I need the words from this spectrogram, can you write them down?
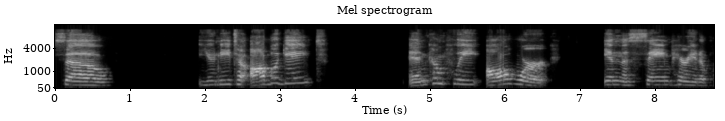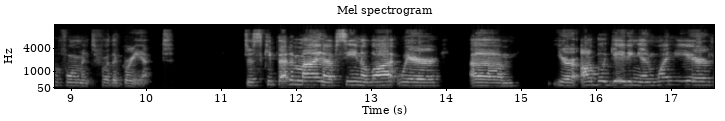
So you need to obligate and complete all work in the same period of performance for the grant. Just keep that in mind. I've seen a lot where um, you're obligating in one year,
